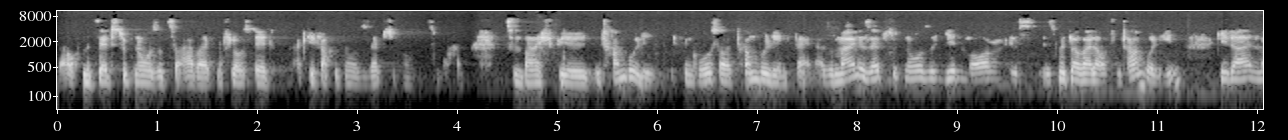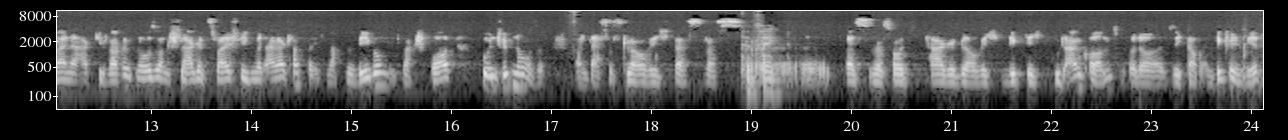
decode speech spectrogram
auch mit Selbsthypnose zu arbeiten, Flow State, Aktivfachhypnose, Selbsthypnose zu machen. Zum Beispiel ein Trampolin ich bin großer Trampolin-Fan. Also meine Selbsthypnose jeden Morgen ist, ist mittlerweile auf dem Trampolin. Gehe da in meine Aktivwachhypnose und schlage zwei Fliegen mit einer Klappe. Ich mache Bewegung, ich mache Sport und Hypnose. Und das ist, glaube ich, das, was, äh, was, was heutzutage, glaube ich, wirklich gut ankommt oder sich noch entwickeln wird,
